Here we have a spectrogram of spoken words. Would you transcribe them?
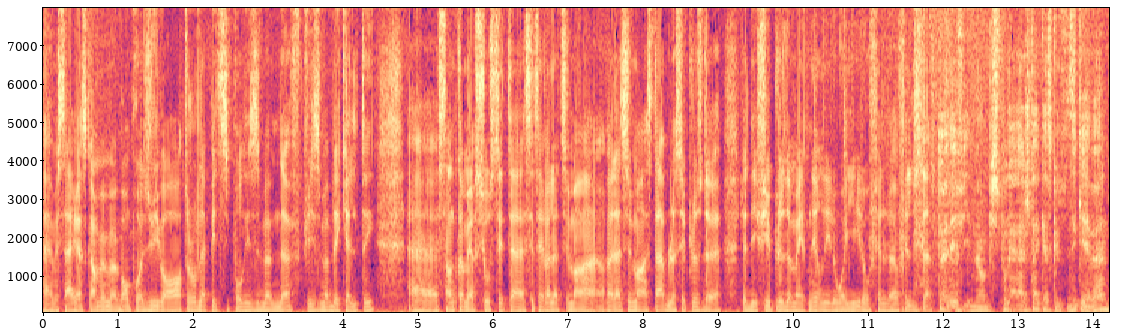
euh, mais ça reste quand même un bon produit. Il va y avoir toujours de l'appétit pour les immeubles neufs puis les immeubles de qualité. Euh, centres commerciaux, c'était, c'était relativement, relativement stable. C'est plus de, le défi est plus de maintenir les loyers au fil, au fil du temps. C'est un défi, non. Puis je pourrais rajouter à ce que tu dis, Kevin,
